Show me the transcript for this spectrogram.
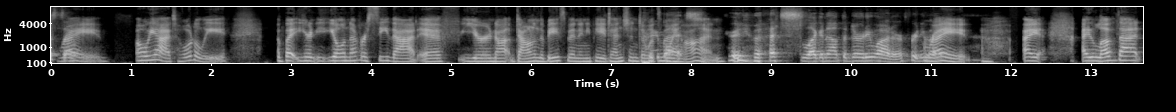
so, right. Oh yeah, totally but you're you'll never see that if you're not down in the basement and you pay attention to what's much, going on. Pretty much slugging out the dirty water pretty much. Right. I i love that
